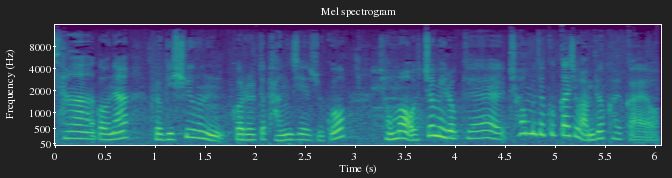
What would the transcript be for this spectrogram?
상하거나 그러기 쉬운 거를 또 방지해주고 정말 어쩜 이렇게 처음부터 끝까지 완벽할까요?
